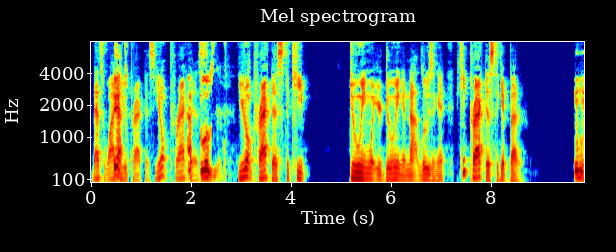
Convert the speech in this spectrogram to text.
That's why Yeah. you practice. You don't practice. Absolutely. You don't practice to keep doing what you're doing and not losing it. You keep practice to get better. hmm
